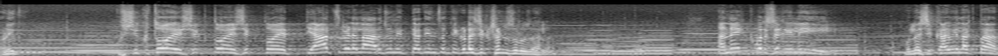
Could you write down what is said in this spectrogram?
आणि शिकतोय शिकतोय शिकतोय. त्याच वेळेला अर्जुन इत्यादींचं तिकडे शिक्षण सुरू झालं. अनेक वर्ष गेली. मुलं शिकावी लागतात.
